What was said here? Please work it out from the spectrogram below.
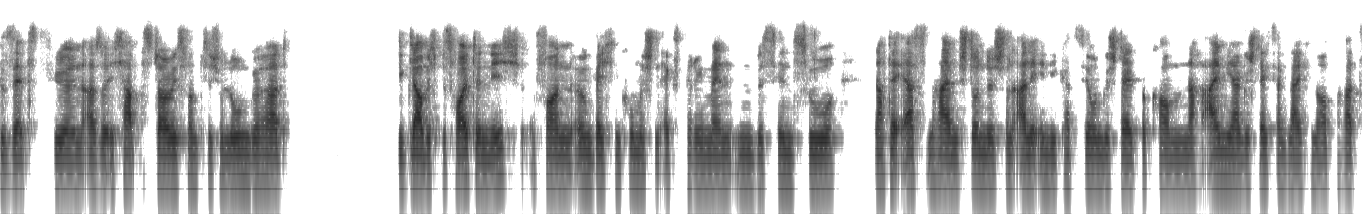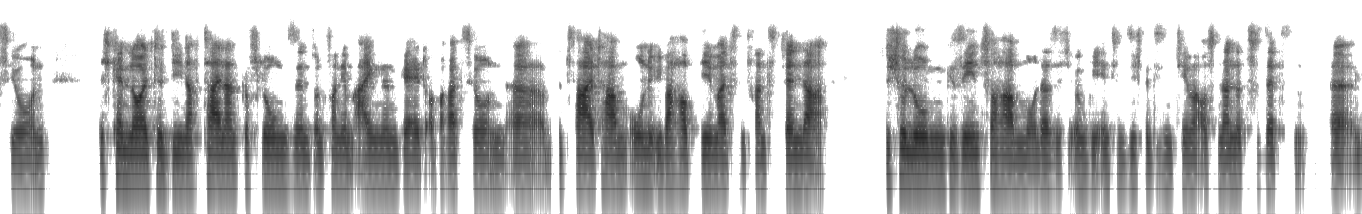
gesetzt fühlen. Also ich habe Stories von Psychologen gehört, die glaube ich bis heute nicht, von irgendwelchen komischen Experimenten bis hin zu nach der ersten halben Stunde schon alle Indikationen gestellt bekommen, nach einem Jahr geschlechtsangleichende Operation. Ich kenne Leute, die nach Thailand geflogen sind und von ihrem eigenen Geld Operationen äh, bezahlt haben, ohne überhaupt jemals einen Transgender-Psychologen gesehen zu haben oder sich irgendwie intensiv mit diesem Thema auseinanderzusetzen, äh,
